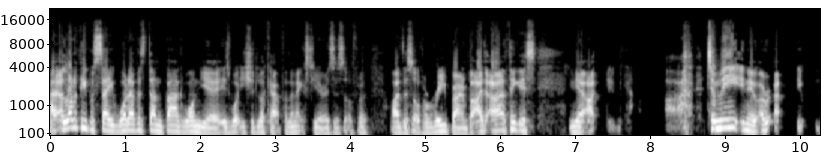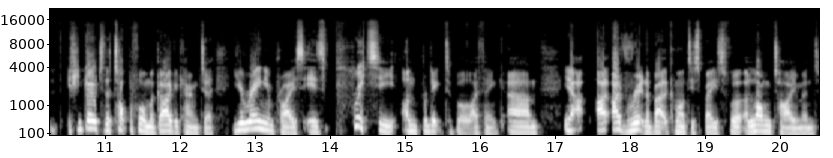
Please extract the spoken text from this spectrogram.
a lot of people say whatever's done bad one year is what you should look at for the next year as a sort of a, either sort of a rebound. But I, I think it's yeah, I, to me, you know, if you go to the top performer Geiger counter, uranium price is pretty unpredictable. I think, um, you know, I, have written about the commodity space for a long time, and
